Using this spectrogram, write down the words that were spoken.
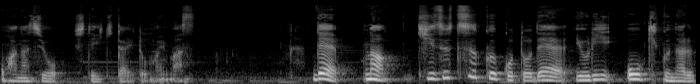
お話をしていきたいと思います。でまあ傷つくことでより大きくなる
